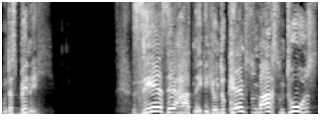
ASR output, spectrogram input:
Und das bin ich. Sehr, sehr hartnäckig. Und du kämpfst und machst und tust.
